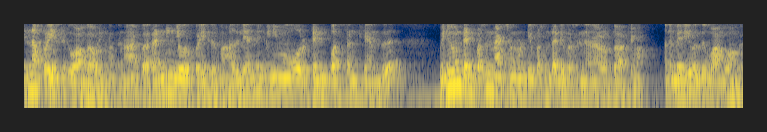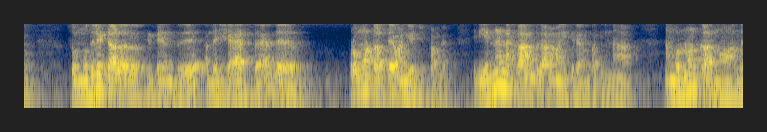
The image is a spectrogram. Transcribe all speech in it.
என்ன ப்ரைஸுக்கு வாங்க அப்படின்னு பார்த்தோன்னா இப்போ ரன்னிங்கில் ஒரு ப்ரைஸ் இருக்கும். அதுலேருந்து மினிமம் ஒரு டென் பர்சன்ட்லேருந்து minimum ten percent maximum twenty percent thirty percent அளவுக்குலாம் இருக்கலாம். அந்தமாரி வந்து வாங்குவாங்க. ஸோ முதலீட்டாளர்கிட்டேருந்து அந்த ஷேர்ஸை அந்த ப்ரொமோட்டர்ஸே வாங்கி வச்சுப்பாங்க. இது என்னென்ன காரணத்துக்காக வாங்கி வச்சுருக்காங்கன்னு பார்த்தீங்கன்னா நம்பர் இன்னொரு காரணம் அந்த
